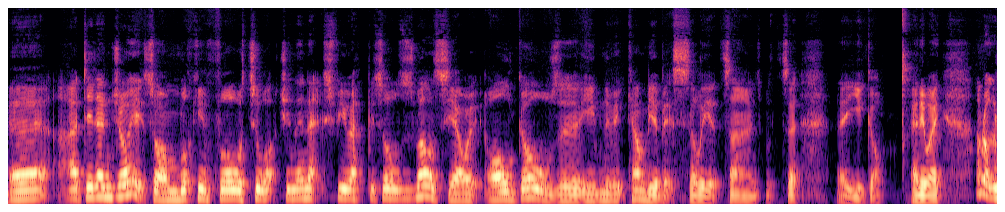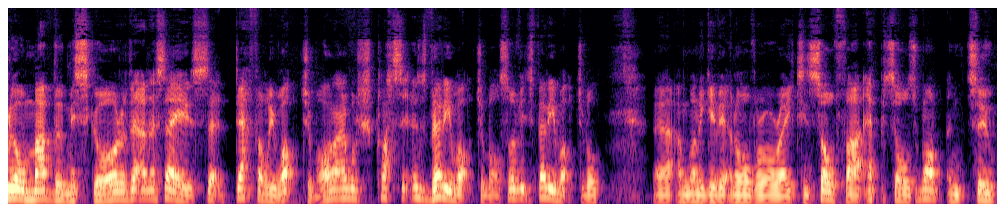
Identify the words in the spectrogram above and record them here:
uh, I did enjoy it. So I'm looking forward to watching the next few episodes as well and see how it all goes, uh, even if it can be a bit silly at times. But there you go. Anyway, I'm not going to go mad with my score. As I say, it's uh, definitely watchable. I would class it as very watchable. So if it's very watchable, uh, I'm going to give it an overall rating. So far, episodes 1 and 2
